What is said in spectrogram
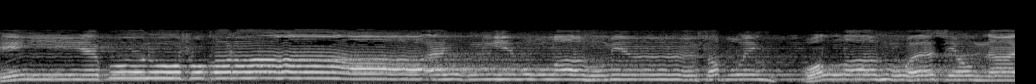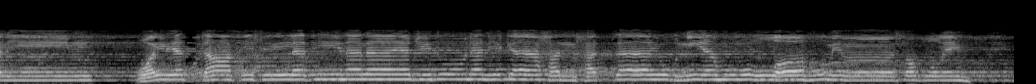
إن يكونوا فقراء يغنيهم الله من فضله والله واسع عليم. وليستعفف الذين لا يجدون نكاحا حتى يغنيهم الله من فضله.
